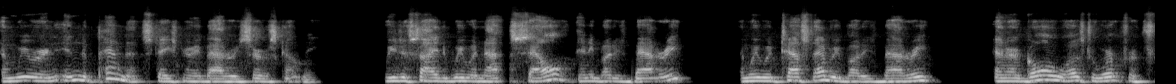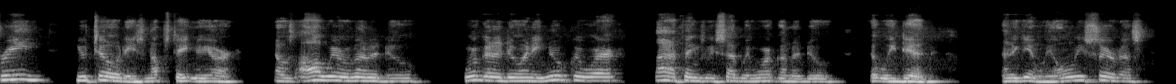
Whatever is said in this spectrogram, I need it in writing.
And we were an independent stationary battery service company. We decided we would not sell anybody's battery and we would test everybody's battery. And our goal was to work for three utilities in upstate New York. That was all we were going to do. We weren't going to do any nuclear work. A lot of things we said we weren't going to do that we did. And again, we only service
